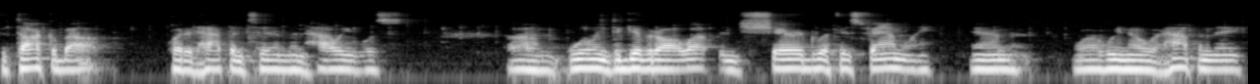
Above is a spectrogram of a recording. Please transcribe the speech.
to talk about what had happened to him and how he was um, willing to give it all up and shared with his family. And well, we know what happened. They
